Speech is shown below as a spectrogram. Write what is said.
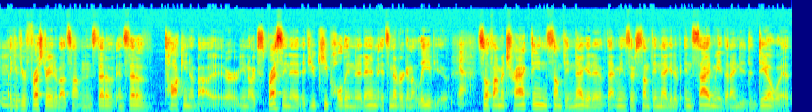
Like if mm-hmm. you're frustrated about something, instead of instead of talking about it or you know expressing it, if you keep holding it in, it's never going to leave you. Yeah. So if I'm attracting something negative, that means there's something negative inside me that I need to deal with,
